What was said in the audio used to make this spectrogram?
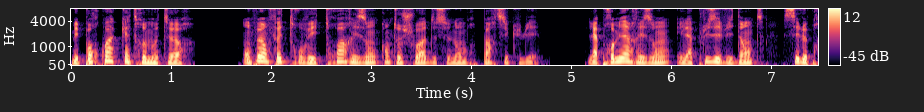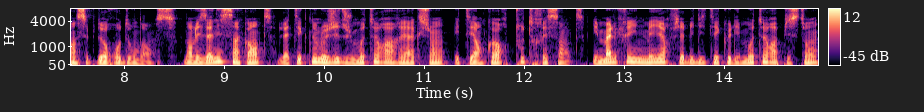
Mais pourquoi quatre moteurs? On peut en fait trouver trois raisons quant au choix de ce nombre particulier. La première raison, et la plus évidente, c'est le principe de redondance. Dans les années 50, la technologie du moteur à réaction était encore toute récente, et malgré une meilleure fiabilité que les moteurs à piston,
